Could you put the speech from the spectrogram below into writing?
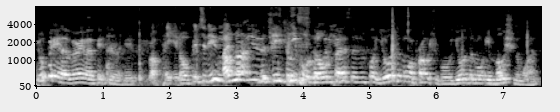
You're painting a very bad picture of me. Got painted all picture these man. I'm not you. the These people people know you. person, but you're the more approachable. You're the more emotional one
